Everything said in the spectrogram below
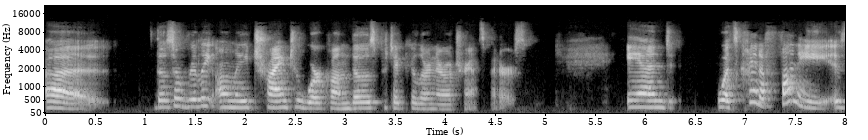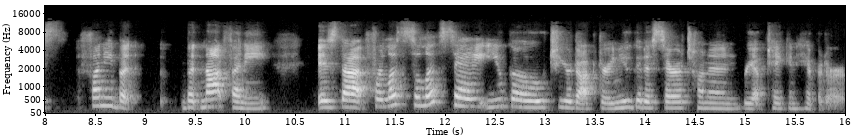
uh, those are really only trying to work on those particular neurotransmitters. And what's kind of funny is funny, but but not funny is that for let's so let's say you go to your doctor and you get a serotonin reuptake inhibitor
